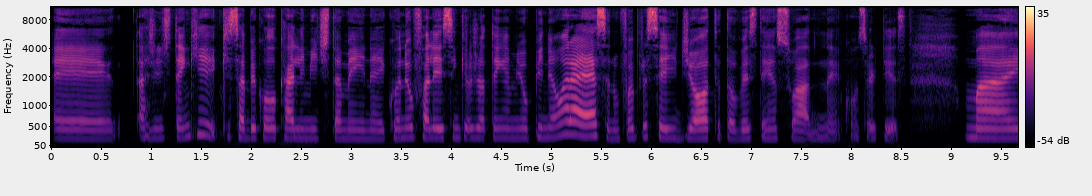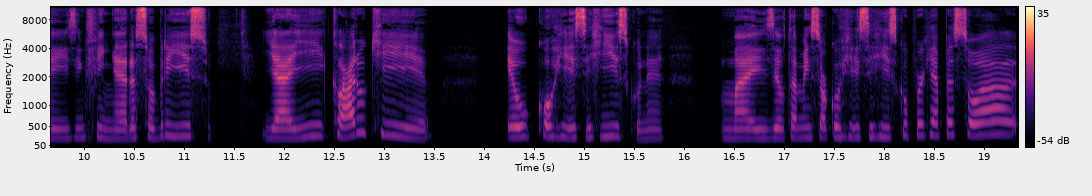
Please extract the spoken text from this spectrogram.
é, a gente tem que, que saber colocar limite também, né? E quando eu falei assim que eu já tenho a minha opinião, era essa, não foi para ser idiota, talvez tenha suado, né? Com certeza. Mas, enfim, era sobre isso. E aí, claro que eu corri esse risco, né? Mas eu também só corri esse risco porque a pessoa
